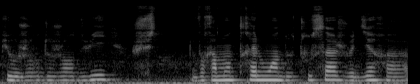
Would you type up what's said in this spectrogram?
Puis au jour d'aujourd'hui, je suis vraiment très loin de tout ça. Je veux dire, euh,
